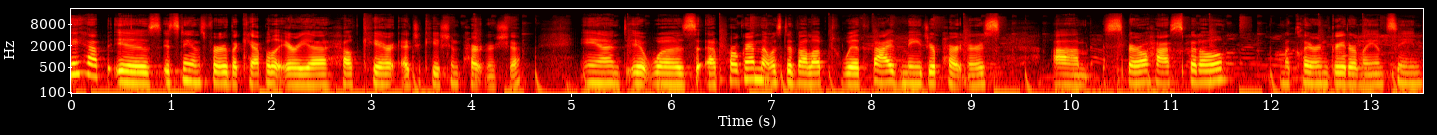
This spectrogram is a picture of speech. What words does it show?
CAHEP is, it stands for the Capital Area Healthcare Education Partnership. And it was a program that was developed with five major partners, um, Sparrow Hospital, McLaren Greater Lansing,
